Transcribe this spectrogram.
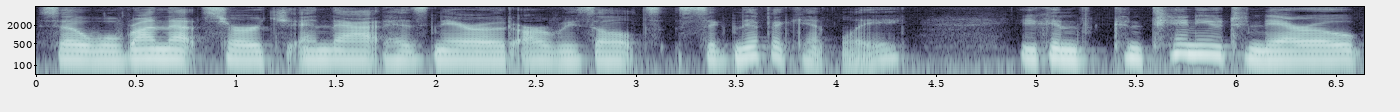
So we'll run that search and that has narrowed our results significantly. You can continue to narrow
